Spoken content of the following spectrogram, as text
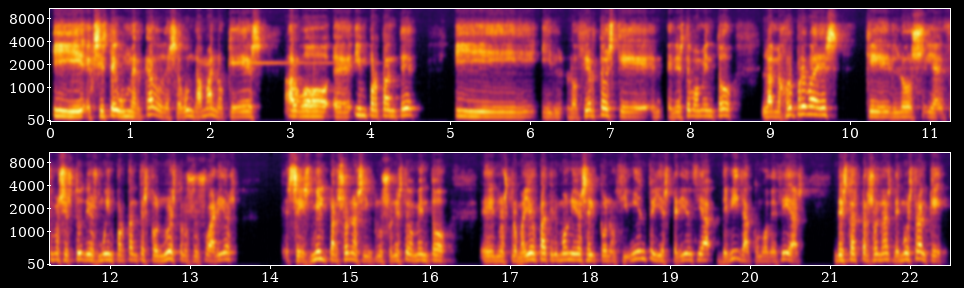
y existe un mercado de segunda mano que es algo eh, importante y, lo cierto es que en, este momento la mejor prueba es que los, y hacemos estudios muy importantes con nuestros usuarios, 6.000 personas incluso en este momento, eh, nuestro mayor patrimonio es el conocimiento y experiencia de vida, como decías, de estas personas, demuestran que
